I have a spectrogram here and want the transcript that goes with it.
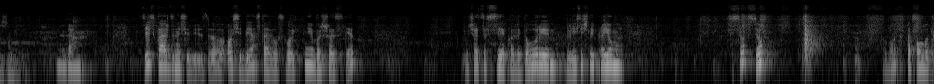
Рисунки. Да. Здесь каждый на себе, о себе оставил свой небольшой след. Получается, все коридоры, лестничные проемы. Все-все. Вот в таком вот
